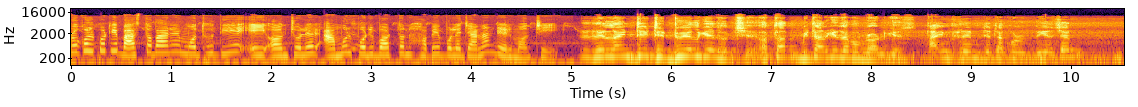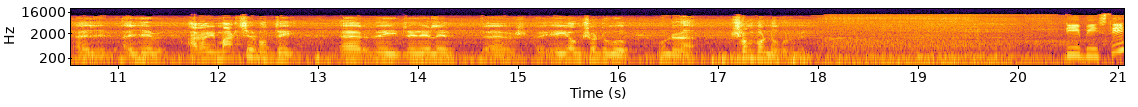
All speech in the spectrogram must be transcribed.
প্রকল্পটি বাস্তবায়নের মধ্য দিয়ে এই অঞ্চলের আমূল পরিবর্তন হবে বলে জানান রেলমন্ত্রী। রেল লাইনটি একটি ডুয়েল গেজ হচ্ছে অর্থাৎ মিটার গেজ এবং ব্রড গেজ। টাইম ফ্রেম যেটা করে দিয়েছেন এই- এই যে আগামী মার্চের মধ্যেই এই রেলের এই অংশটুকু ওনারা সম্পন্ন করবেন। DBC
